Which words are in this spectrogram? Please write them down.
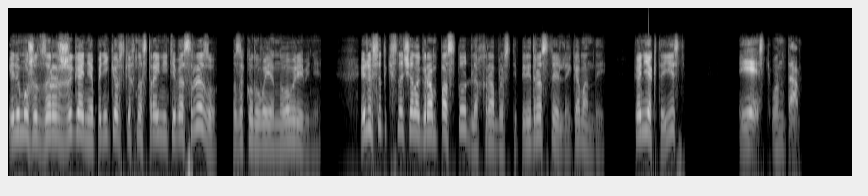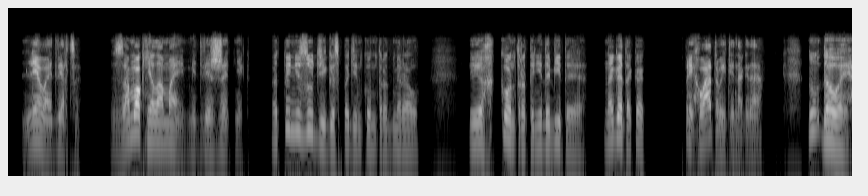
Или, может, за разжигание паникерских настроений тебя сразу, по закону военного времени? Или все-таки сначала грамм по сто для храбрости перед расстрельной командой? Коньяк-то есть? Есть, вон там. Левая дверца. Замок не ломай, медвежатник. А ты не зуди, господин контр-адмирал. Эх, контра ты недобитая. Нога-то как? Прихватывает иногда. Ну, давай,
